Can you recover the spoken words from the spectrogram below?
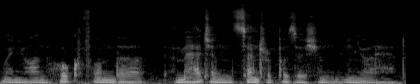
when you unhook from the imagined central position in your head.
